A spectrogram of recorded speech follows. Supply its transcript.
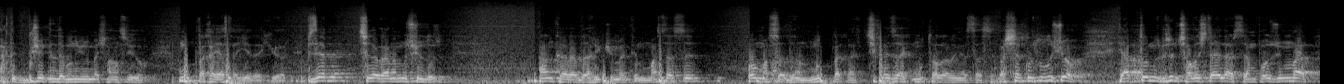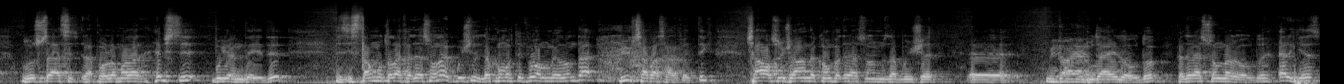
artık bu şekilde bunu yürüme şansı yok. Mutlaka yasa gerekiyor. Bize sloganımız şudur. Ankara'da hükümetin masası, o masadan mutlaka çıkacak muhtarların yasası. Başka kurtuluş yok. Yaptığımız bütün çalıştaylar, sempozyumlar, uluslararası raporlamalar hepsi bu yöndeydi. Biz İstanbul Muhtarlar Federasyonu olarak bu işin lokomotifi olma yolunda büyük çaba sarf ettik. Sağ olsun şu anda konfederasyonumuz da bu işe e, Müdahil oldu. müdahil oldu. Federasyonlar oldu. Herkes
